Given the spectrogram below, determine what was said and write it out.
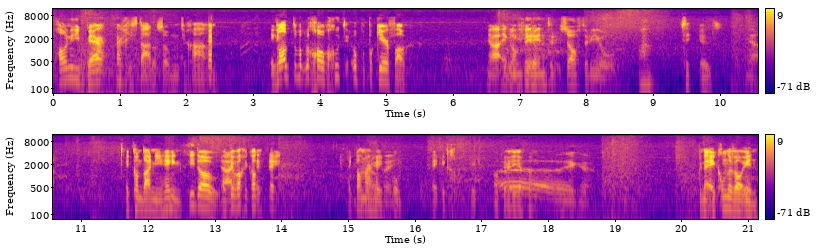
Gewoon in die bergjes daar of zo moet je gaan. Ik land hem ook nog gewoon goed op een parkeervak. Ja, ik land weer in hetzelfde riool. Serieus? Ja. Ik kan daar niet heen. Guido, Ja, oké wacht, ik- kan ik- heen. Ik kan kan daarheen, heen. kom. Nee, ik ga... ik- Oké, kom. Eh, ik, eh, Nee, ik kom er wel in.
